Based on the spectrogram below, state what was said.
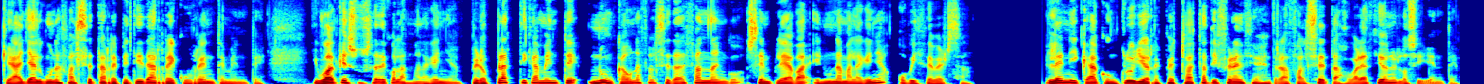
que haya alguna falseta repetida recurrentemente, igual que sucede con las malagueñas, pero prácticamente nunca una falseta de fandango se empleaba en una malagueña o viceversa. Lénica concluye respecto a estas diferencias entre las falsetas o variaciones lo siguiente.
